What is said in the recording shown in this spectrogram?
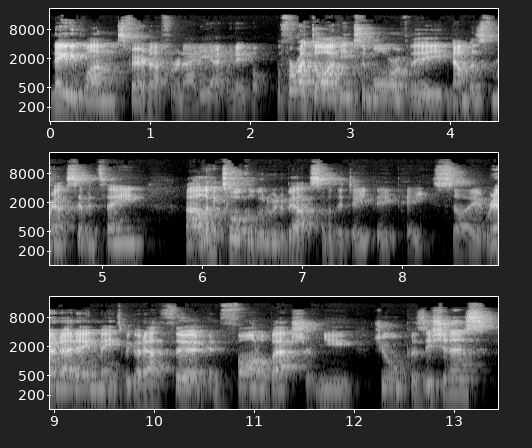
negative one's fair enough for an 88. We need more. Before I dive into more of the numbers from round 17, uh, let me talk a little bit about some of the DPPs. So, round 18 means we got our third and final batch of new dual positioners.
